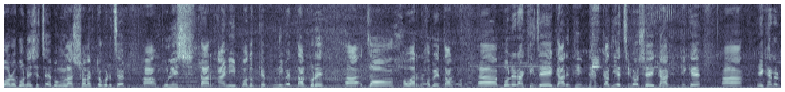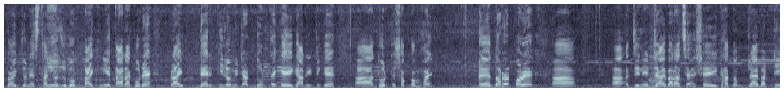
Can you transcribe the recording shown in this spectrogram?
বড় বোন এসেছে এবং লাশ শনাক্ত করেছে। পুলিশ তার আইনি পদক্ষেপ নেবে, তারপরে যা হওয়ার হবে তারপর বলে রাখি যে, গাড়িটি ধাক্কা দিয়েছিল, সেই গাড়িটিকে এখানের কয়েকজন স্থানীয় যুবক বাইক নিয়ে তাড়া করে প্রায় দেড় কিলোমিটার দূর থেকে এই গাড়িটিকে ধরতে সক্ষম হয়। ধরার পরে যিনি ড্রাইভার আছে, সেই ঘাতক ড্রাইভারটি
